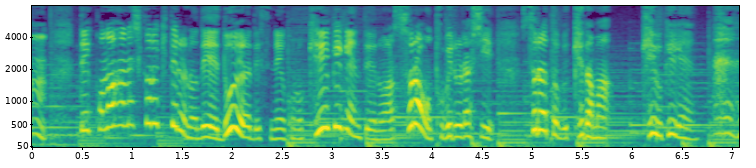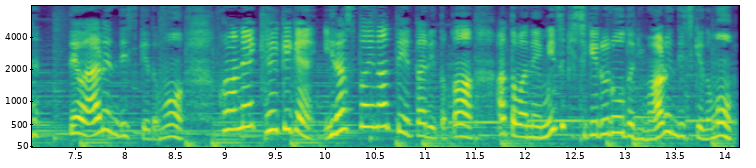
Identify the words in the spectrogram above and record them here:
うん。で、この話から来てるので、どうやらですね、この経受源というのは空を飛べるらしい。空飛ぶ毛玉、毛受源。ではあるんですけども、このね、経験源、イラストになっていたりとか、あとはね、水木しげるロードにもあるんですけども、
